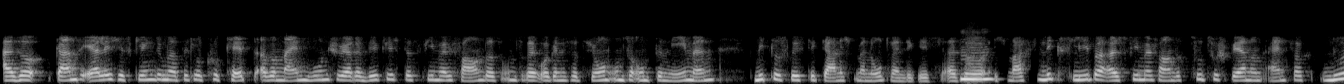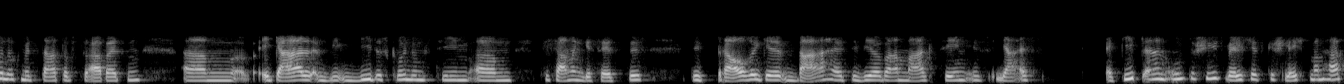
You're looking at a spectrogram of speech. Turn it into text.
Also ganz ehrlich, es klingt immer ein bisschen kokett, aber mein Wunsch wäre wirklich, dass Female Founders, unsere Organisation, unser Unternehmen mittelfristig gar nicht mehr notwendig ist. Also mhm. ich mache nichts lieber, als Female Founders zuzusperren und einfach nur noch mit Startups zu arbeiten, ähm, egal wie, wie, das Gründungsteam ähm, zusammengesetzt ist. Die traurige Wahrheit, die wir aber am Markt sehen, ist, ja, es ergibt einen Unterschied, welches Geschlecht man hat.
